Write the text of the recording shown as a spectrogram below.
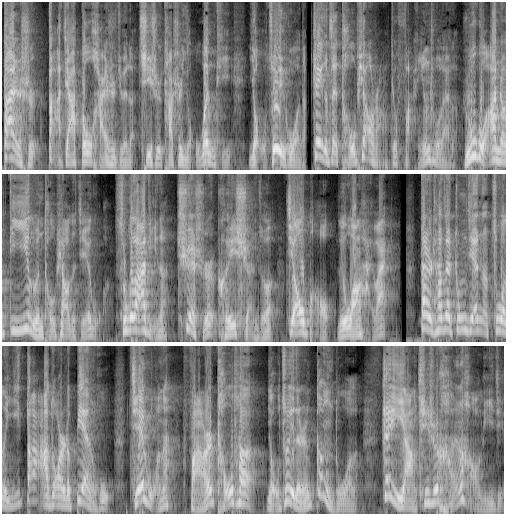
但是大家都还是觉得，其实他是有问题、有罪过的。这个在投票上就反映出来了。如果按照第一轮投票的结果，苏格拉底呢确实可以选择交保流亡海外，但是他在中间呢做了一大段的辩护，结果呢反而投他有罪的人更多了。这样其实很好理解。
